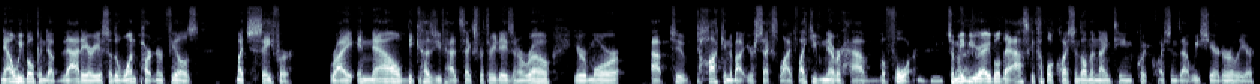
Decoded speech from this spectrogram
now we've opened up that area, so the one partner feels much safer, right? And now because you've had sex for three days in a row, you're more apt to talking about your sex life like you've never have before. Mm-hmm. So maybe Right. you're able to ask a couple of questions on the 19 quick questions that we shared earlier.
